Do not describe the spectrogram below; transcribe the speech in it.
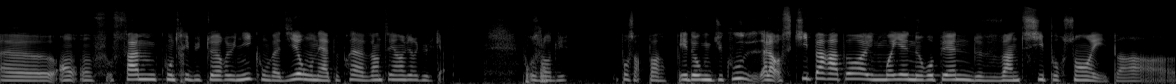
euh, en, femmes contributeurs uniques, on va dire, on est à peu près à 21,4 aujourd'hui. Pardon. Et donc, du coup, alors, ce qui par rapport à une moyenne européenne de 26% est pas.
